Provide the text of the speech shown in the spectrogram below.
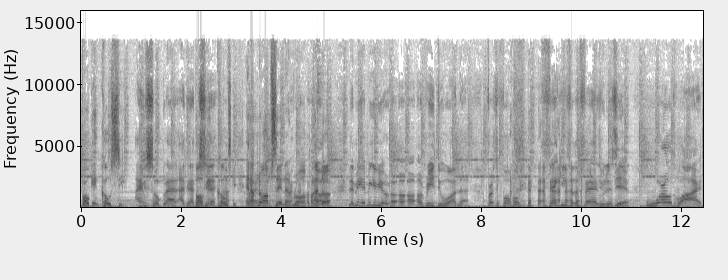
Boginkosi. I am so glad I didn't have to say that. Boginkoski. And I know I'm saying that wrong. Know. hold. Let me let me give you a, a, a, redo on that. First and foremost, thank you for the fans who listen worldwide.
